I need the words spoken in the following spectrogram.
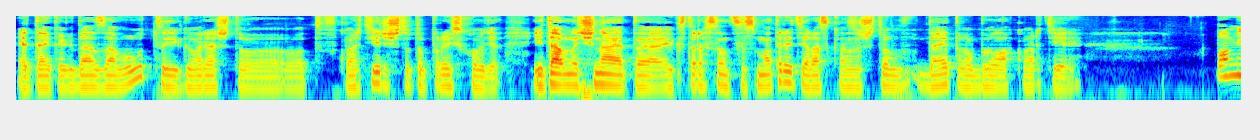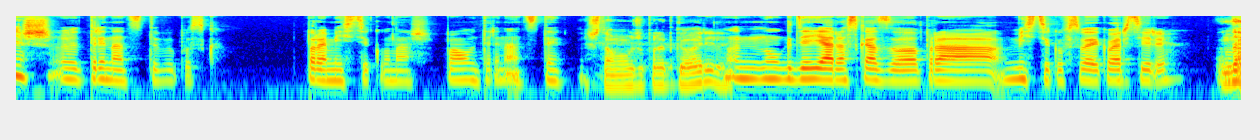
это когда зовут и говорят, что вот в квартире что-то происходит. И там начинают э, экстрасенсы смотреть и рассказывать, что до этого было в квартире. Помнишь тринадцатый выпуск про мистику наш? По-моему, тринадцатый. Что мы уже про это говорили? Ну, где я рассказывала про мистику в своей квартире. Да,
